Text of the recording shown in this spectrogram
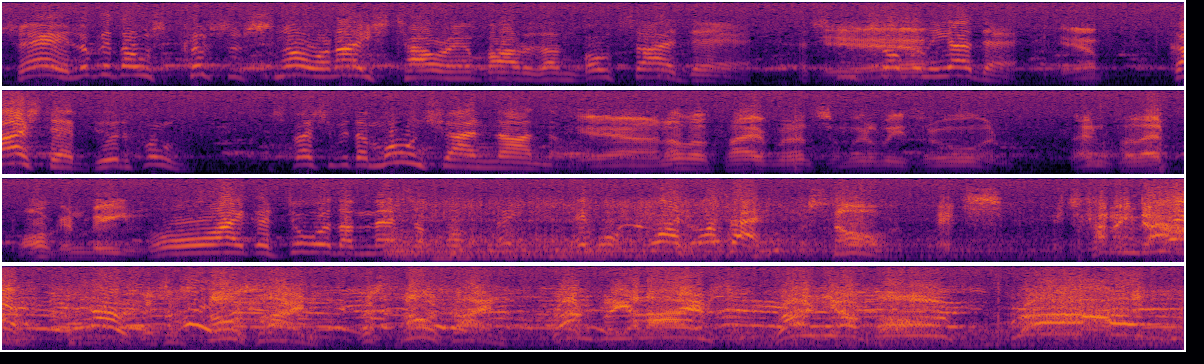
Say, look at those cliffs of snow and ice towering about us on both sides there. That steep Yeah. slope on the other. Yep. Gosh, they're beautiful. Especially with the moon shining on them. Yeah, another five minutes and we'll be through. And then for that pork and beans. Oh, I could do with a mess of pork. Hey, hey, what, what, what's that? The snow. It's it's coming down. Yeah. It's a snowslide. A snowslide. Run for your lives. Run, you fools. Run!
